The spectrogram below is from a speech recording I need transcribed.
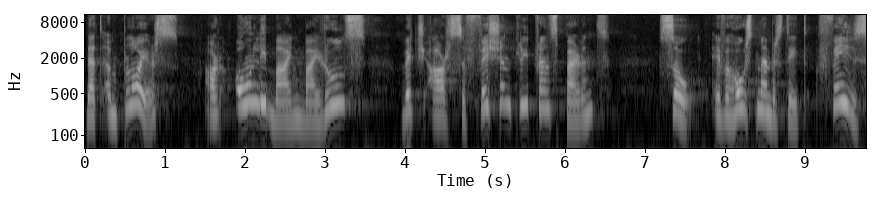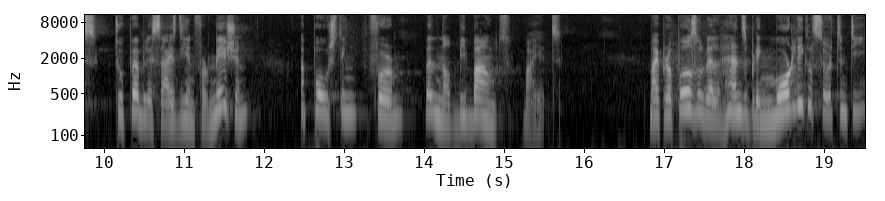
that employers are only bound by rules which are sufficiently transparent, so if a host member state fails to publicize the information, a posting firm will not be bound by it. My proposal will hence bring more legal certainty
